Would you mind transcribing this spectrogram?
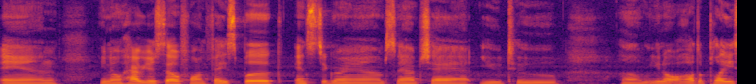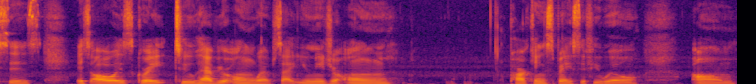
and you know have yourself on Facebook, Instagram, Snapchat, YouTube, um, you know all the places. It's always great to have your own website. You need your own parking space, if you will, um,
